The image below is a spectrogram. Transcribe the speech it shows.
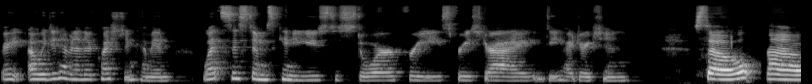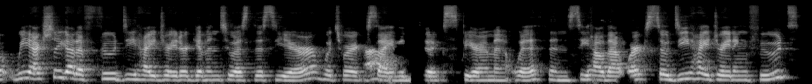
great. Oh, we did have another question come in. What systems can you use to store, freeze, freeze dry, dehydration? So uh, we actually got a food dehydrator given to us this year, which we're excited to experiment with and see how that works. So dehydrating foods,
